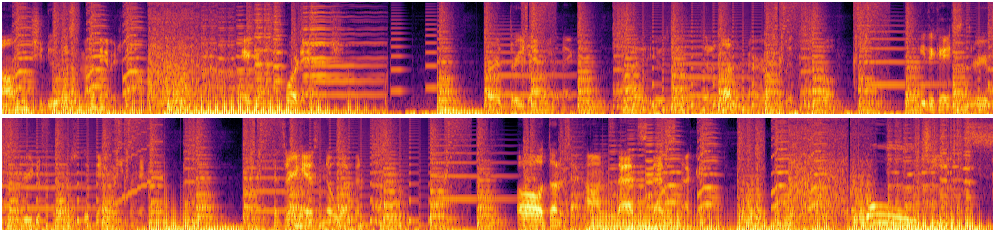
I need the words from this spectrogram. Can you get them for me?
Gong should do a decent amount of damage now. There you go. Four damage. Or three damage, I think. But it was, was it 11 or was it 12? Either case, three, three to four is good damage for him. Considering he has no weapon. Oh, don't attack Hans. That's that's not good. Ooh, jeez.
